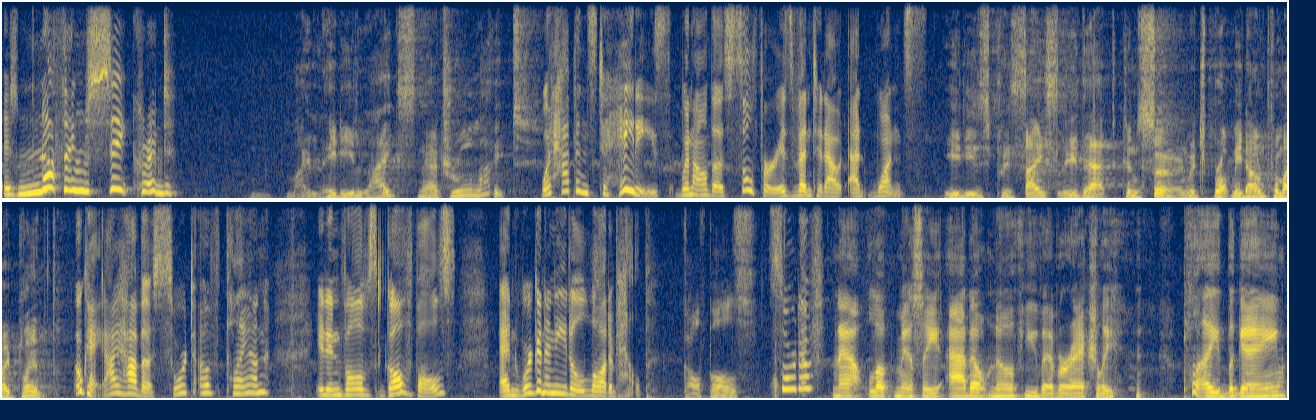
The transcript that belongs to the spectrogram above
is nothing sacred? My lady likes natural light. What happens to Hades when all the sulfur is vented out at once? It is precisely that concern which brought me down from my plinth. Okay, I have a sort of plan. It involves golf balls, and we're gonna need a lot of help. golf balls. Sort of. Now, look, Missy, I don't know if you've ever actually played the game,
